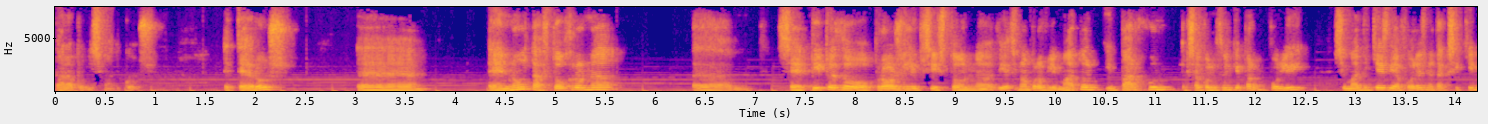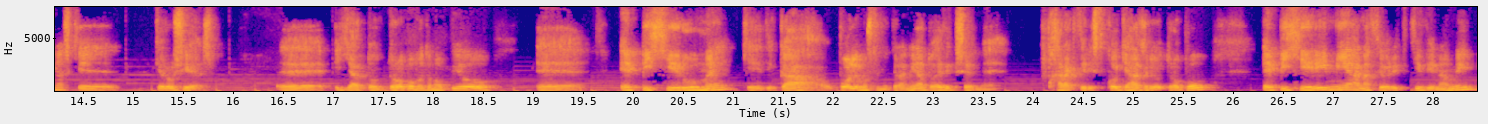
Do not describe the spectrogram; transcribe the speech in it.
πάρα πολύ σημαντικός εταίρος. Ε, ενώ ταυτόχρονα ε, σε επίπεδο πρόσληψης των διεθνών προβλημάτων υπάρχουν, εξακολουθούν και υπάρχουν πολύ σημαντικές διαφορές μεταξύ Κίνας και, και Ρωσίας. Ε, για τον τρόπο με τον οποίο ε, επιχειρούμε και ειδικά ο πόλεμος στην Ουκρανία το έδειξε με χαρακτηριστικό και άγριο τρόπο επιχειρεί μια αναθεωρητική δύναμη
